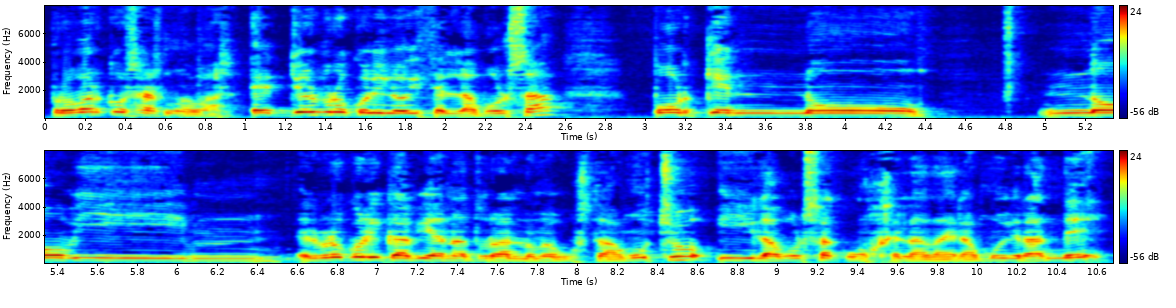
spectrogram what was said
probar cosas nuevas. Eh, yo el brócoli lo hice en la bolsa, porque no, no vi... Mm, el brócoli que había natural no me gustaba mucho y la bolsa congelada era muy grande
